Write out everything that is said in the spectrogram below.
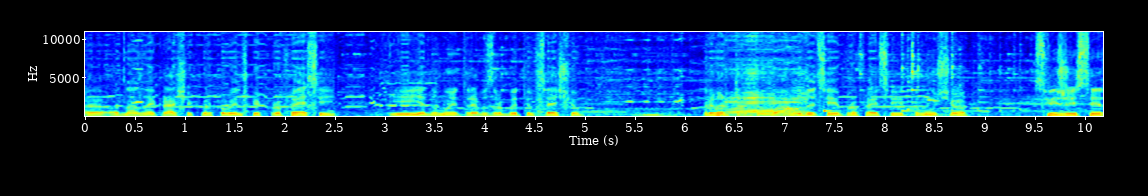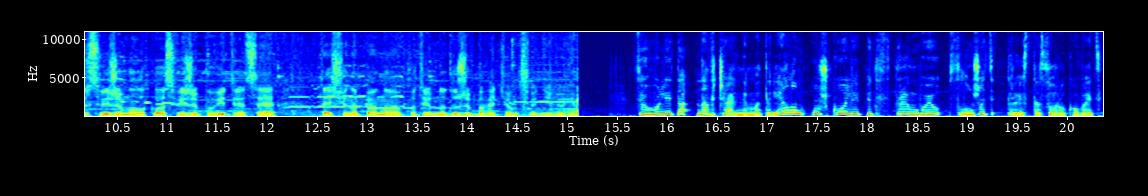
е, одна з найкращих верховинських професій. І я думаю, треба зробити все, щоб привертати увагу до цієї професії, тому що свіжий сир, свіже молоко, свіже повітря це те, що напевно потрібно дуже багатьом сьогодні людям. Цього літа навчальним матеріалом у школі під стримбою служать 340 овець.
